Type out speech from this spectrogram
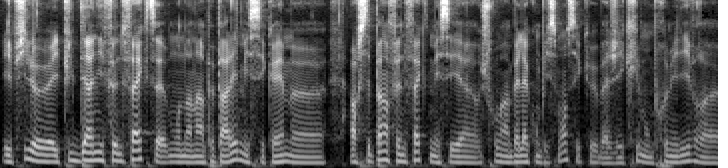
Et puis, le, et puis le dernier fun fact, on en a un peu parlé, mais c'est quand même. alors, c'est pas un fun fact, mais c'est, je trouve, un bel accomplissement. C'est que bah, j'ai écrit mon premier livre euh,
